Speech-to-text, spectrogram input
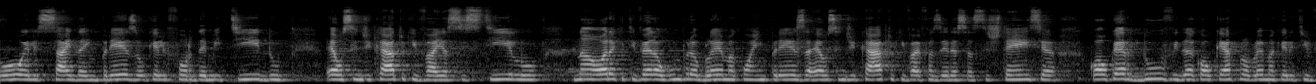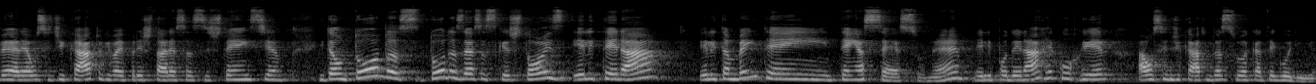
ou ele sai da empresa, ou que ele for demitido, é o sindicato que vai assisti-lo. Na hora que tiver algum problema com a empresa, é o sindicato que vai fazer essa assistência. Qualquer dúvida, qualquer problema que ele tiver, é o sindicato que vai prestar essa assistência. Então, todas, todas essas questões ele terá ele também tem, tem acesso, né? Ele poderá recorrer ao sindicato da sua categoria.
